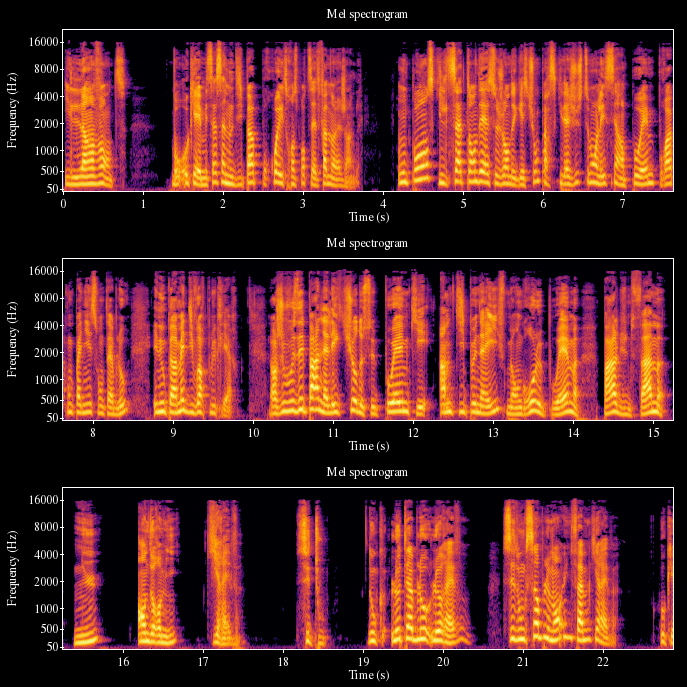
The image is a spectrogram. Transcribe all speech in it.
il l'invente. Bon, ok, mais ça, ça nous dit pas pourquoi il transporte cette femme dans la jungle. On pense qu'il s'attendait à ce genre de questions parce qu'il a justement laissé un poème pour accompagner son tableau et nous permettre d'y voir plus clair. Alors je vous épargne la lecture de ce poème qui est un petit peu naïf, mais en gros le poème parle d'une femme nue, endormie, qui rêve. C'est tout. Donc le tableau Le Rêve, c'est donc simplement une femme qui rêve. Ok,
